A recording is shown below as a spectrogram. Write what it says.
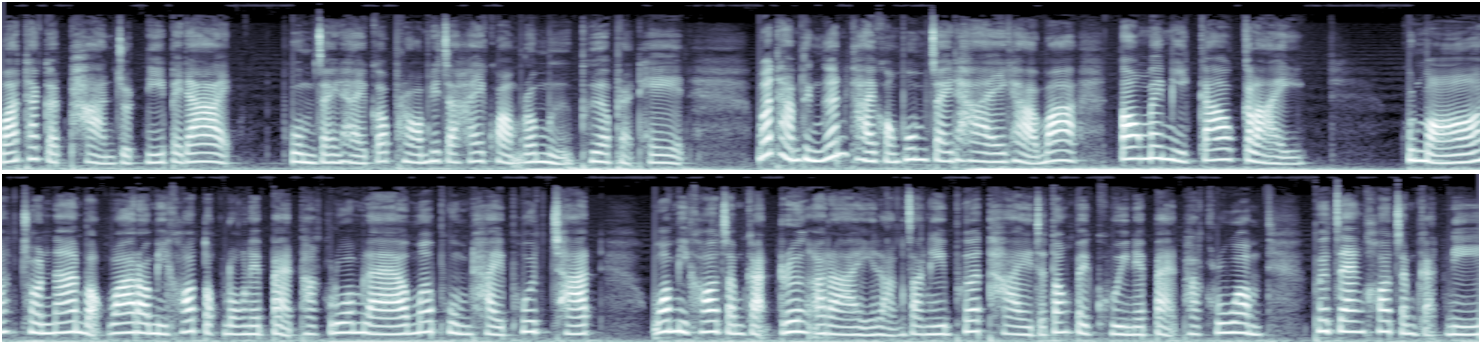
ว่าถ้าเกิดผ่านจุดนี้ไปได้ ภูมิใจไทยก็พร้อมที่จะให้ความร่วมมือเพื่อประเทศ เมื่อถามถึงเงื่อนไขของภูมิใจไทยค่ะว่าต้องไม่มีก้าวไกล คุณหมอชนน่านบอกว่าเรามีข้อตกลงใน 8 พักร่วมแล้ว เมื่อภูมิไทยพูดชัด ว่ามีข้อจำกัดเรื่องอะไร หลังจากนี้เพื่อไทยจะต้องไปคุยใน 8 พักร่วม เพื่อแจ้งข้อจำกัดนี้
